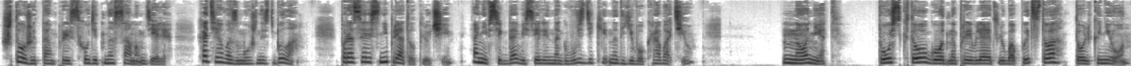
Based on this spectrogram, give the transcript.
что же там происходит на самом деле, хотя возможность была. Парацельс не прятал ключи, они всегда висели на гвоздике над его кроватью. Но нет, Пусть кто угодно проявляет любопытство, только не он.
